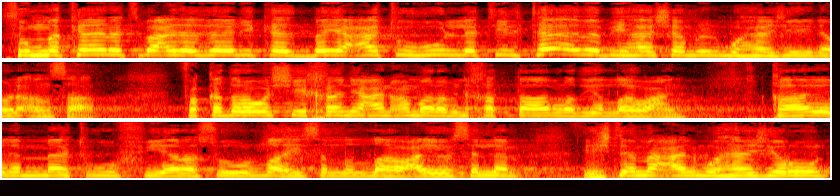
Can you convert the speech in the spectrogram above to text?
ثم كانت بعد ذلك بيعته التي التأم بها شمل المهاجرين والأنصار. فقد روى الشيخان عن عمر بن الخطاب رضي الله عنه قال لما توفي رسول الله صلى الله عليه وسلم اجتمع المهاجرون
